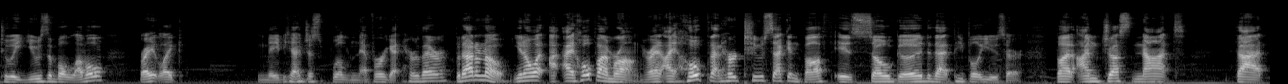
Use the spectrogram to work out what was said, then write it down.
to a usable level right? Like maybe I just will never get her there. But I don't know. You know what? I, I hope I'm wrong right? I hope that her two second buff is so good that people use her. But I'm just not that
